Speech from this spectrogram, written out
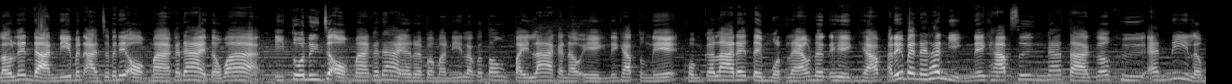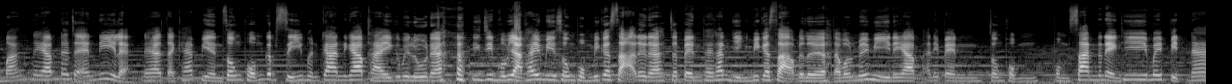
เราเล่นด่านนี้มันอาจจะไม่ได้ออกมาก็ได้ แต่ว่าอีกตัวหนึ่งจะออกมาก็ได้อะไรประมาณนี้เราก็ต้องไปล่ากันเอาเองนะครับตรงนี้ผมก็ล่าได้เต็มหมดแล้วนั่นเองครับอันนี้เป็นไททันหญิงนะครับซึ่งหน้าตาก็คือแอนนี่หรือมั้งนะครับน่าจะแอนนี่แหละนะฮะแต่แค่เปลี่ยนทรงผมกับสีเหมือนกันนะครับใครก็ไม่รู้นะ จริงๆ ผมอยากให้มีทรงผมมิกาสะด้วยนะ จะเป็นไททันหญิงมิกาสะไปเลย แต่มันไม่มีนะครับ อันนี้เป็นทรงผมผมสั้นนั่นเองที่ไม่ปิดหน้า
